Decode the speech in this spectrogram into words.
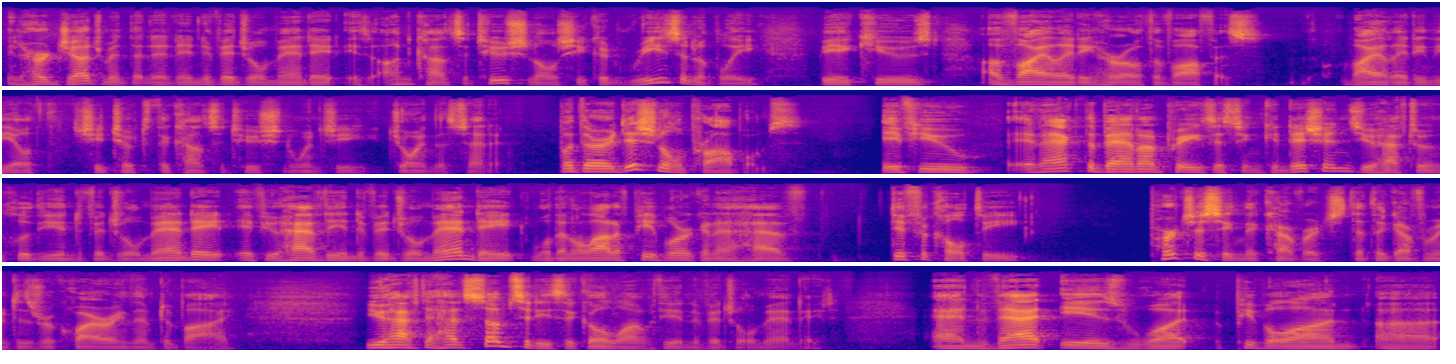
in her judgment that an individual mandate is unconstitutional, she could reasonably be accused of violating her oath of office, violating the oath she took to the Constitution when she joined the Senate. But there are additional problems if you enact the ban on pre-existing conditions, you have to include the individual mandate. If you have the individual mandate, well, then a lot of people are going to have difficulty purchasing the coverage that the government is requiring them to buy. You have to have subsidies that go along with the individual mandate, and that is what people on uh,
